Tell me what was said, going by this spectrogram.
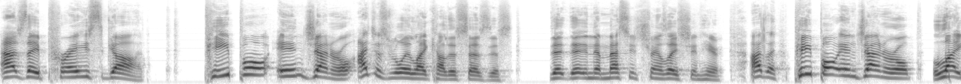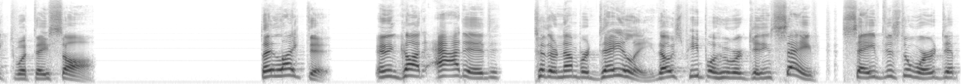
as they praised God. People in general, I just really like how this says this. The, the, in the message translation here, I like people in general liked what they saw. They liked it. And then God added to their number daily those people who were getting saved. Saved is the word that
